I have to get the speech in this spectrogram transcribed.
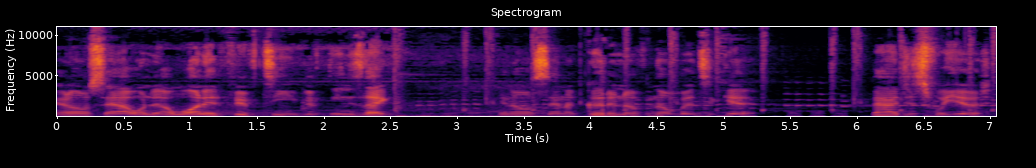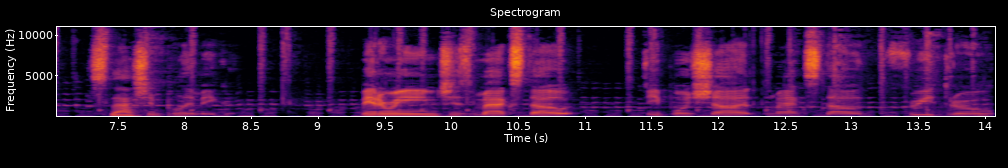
You know what I'm saying? I wanted I wanted 15. 15 is like, you know what I'm saying, a good enough number to get badges for your slashing playmaker. Mid range is maxed out. Three point shot maxed out. Free throw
